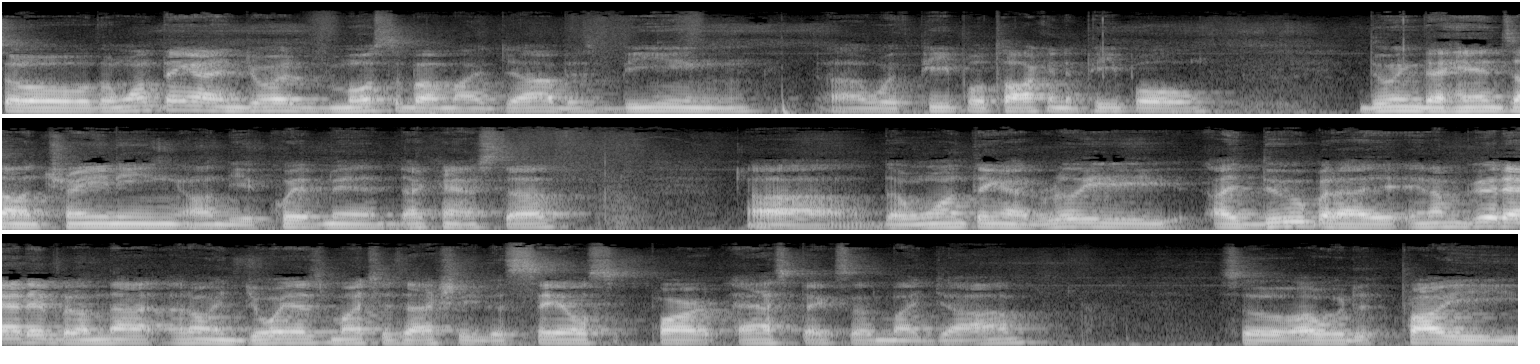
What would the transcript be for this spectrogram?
So the one thing I enjoyed most about my job is being uh, with people, talking to people, doing the hands-on training on the equipment, that kind of stuff. Uh, the one thing I really I do, but I and I'm good at it, but I'm not. I don't enjoy as much as actually the sales part aspects of my job. So I would probably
